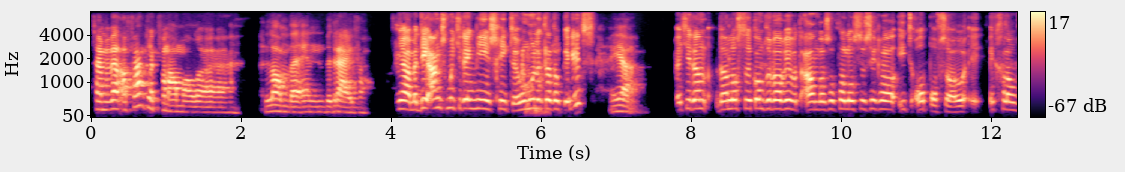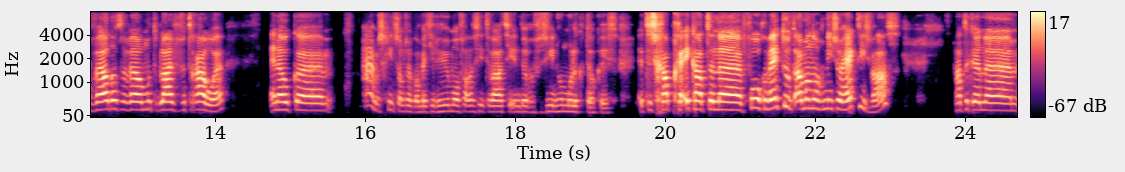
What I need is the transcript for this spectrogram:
zijn we wel afhankelijk van allemaal landen en bedrijven. Ja, maar die angst moet je denk ik niet inschieten, hoe moeilijk dat ook is. Ja, Weet je, dan, dan lost komt er wel weer wat anders of dan lost er zich wel iets op of zo. Ik, ik geloof wel dat we wel moeten blijven vertrouwen. En ook, eh, ah, misschien soms ook een beetje de humor van de situatie in durven zien, hoe moeilijk het ook is. Het is grappig. Ik had een, eh, vorige week, toen het allemaal nog niet zo hectisch was, had ik een, eh,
